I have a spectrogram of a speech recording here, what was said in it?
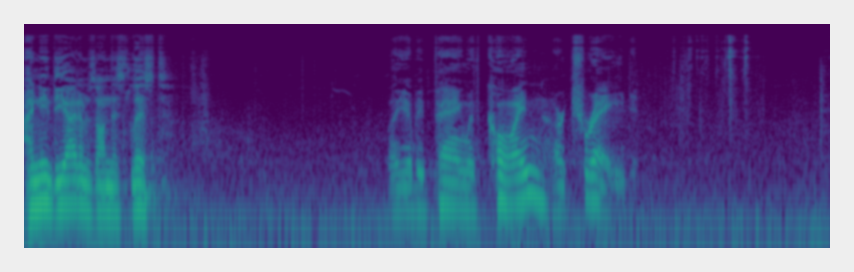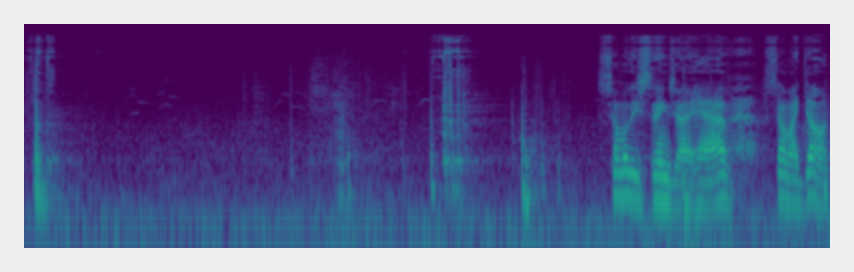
I need the items on this list. Will you be paying with coin or trade? Some of these things I have, some I don't.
